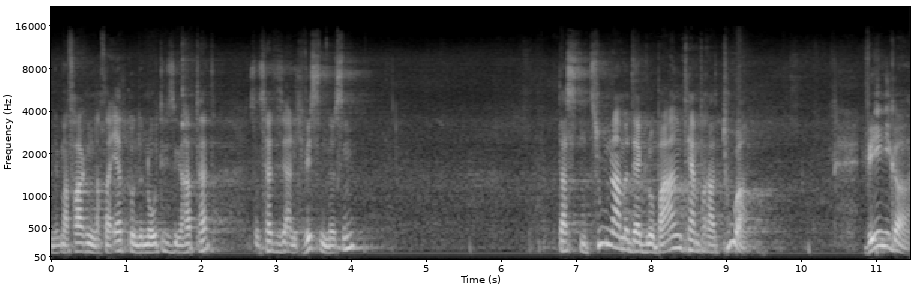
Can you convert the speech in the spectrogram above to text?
Und mal fragen nach einer Erdkundenote, die sie gehabt hat. Sonst hätte sie eigentlich wissen müssen, dass die Zunahme der globalen Temperatur weniger,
